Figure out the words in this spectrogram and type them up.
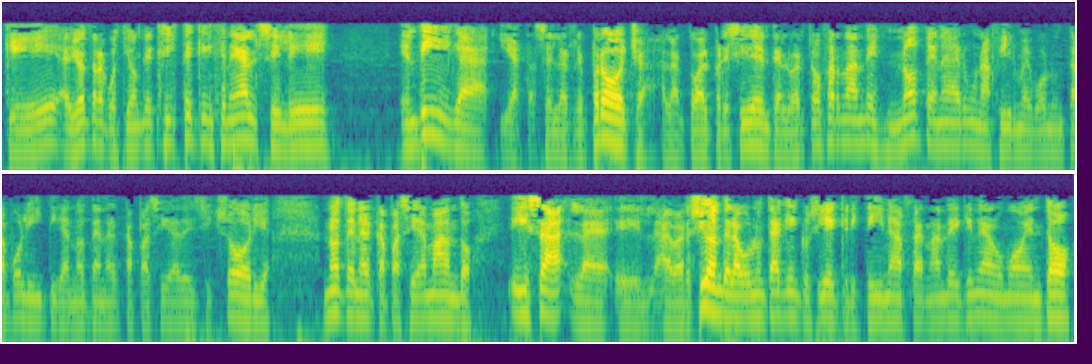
que hay otra cuestión que existe que en general se lee endilga y hasta se le reprocha al actual presidente Alberto Fernández no tener una firme voluntad política, no tener capacidad decisoria, no tener capacidad de mando. Esa, la, eh, la versión de la voluntad que inclusive Cristina Fernández que en algún momento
